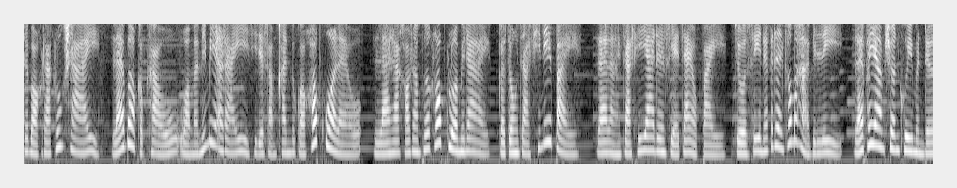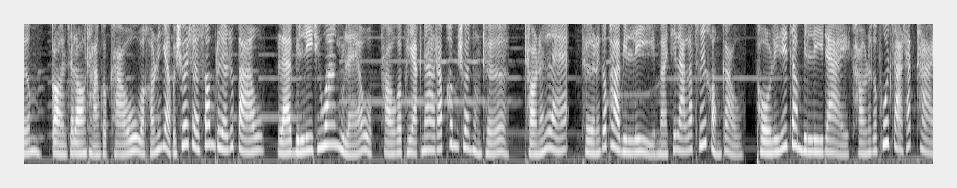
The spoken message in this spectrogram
จะบอกรักลูกชายและบอกกับเขาว่ามันไม่มีอะไรที่จะสำคัญไปกว่าครอบครัวแล้ว และถ้าเขาทำเพื่อครอบครัวไม่ได้ ก็จงจากที่นี่ไป และหลังจากที่ย่าเดินเสียใจออกไป โจซี่นะก็เดินเข้ามาหาบิลลี่ และพยายามชวนคุยเหมือนเดิม ก่อนจะลองถามกับเขาว่าเขานั้นอยากไปช่วยเธอซ่อมเรือหรือเปล่า และบิลลี่ที่ว่างอยู่แล้ว เขาก็พยักหน้ารับคำชวนของเธอ เท่านั้นแหละ เธอนั้นก็พาบิลลี่มาที่ร้านรับซื้อของเก่า โพลีที่จำบิลลี่ได้ เขานั้นก็พูดจาทักทาย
